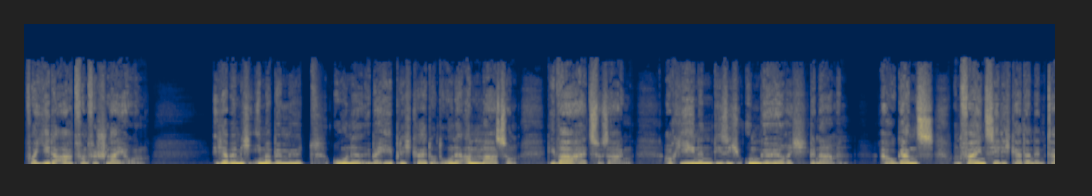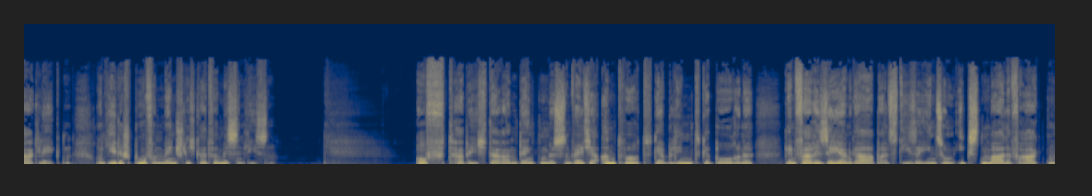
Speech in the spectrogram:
vor jeder Art von Verschleierung. Ich habe mich immer bemüht, ohne Überheblichkeit und ohne Anmaßung die Wahrheit zu sagen, auch jenen, die sich ungehörig benahmen, Arroganz und Feindseligkeit an den Tag legten und jede Spur von Menschlichkeit vermissen ließen. Oft habe ich daran denken müssen, welche Antwort der Blindgeborene den Pharisäern gab, als diese ihn zum x-ten Male fragten,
